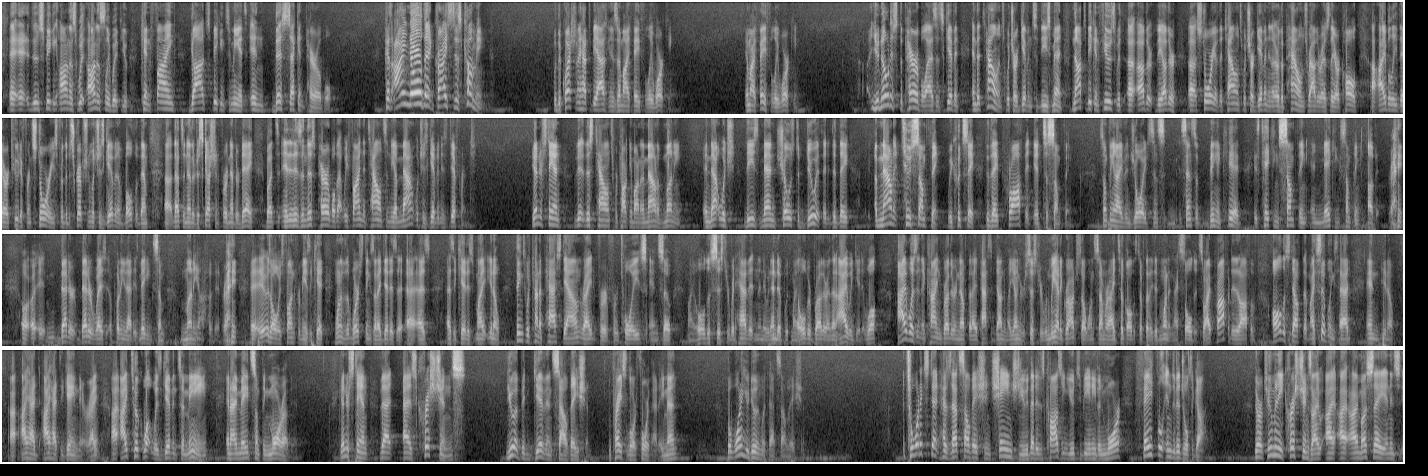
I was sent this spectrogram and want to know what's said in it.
speaking honest, honestly with you, can find God speaking to me, it's in this second parable. Because I know that Christ is coming. But the question I have to be asking is, am I faithfully working? Am I faithfully working? You notice the parable as it's given and the talents which are given to these men, not to be confused with uh, other, the other uh, story of the talents which are given, or the pounds rather, as they are called. Uh, I believe there are two different stories for the description which is given of both of them. Uh, that's another discussion for another day. But it is in this parable that we find the talents, and the amount which is given is different. You understand th- this talents, we're talking about an amount of money, and that which these men chose to do with it. Did they amount it to something. We could say, did they profit it to something? Something I've enjoyed since, since being a kid is taking something and making something of it, right? Or it, better, better way of putting that is making some money off of it, right? It was always fun for me as a kid. One of the worst things that I did as a, as, as a kid is my, you know, things would kind of pass down, right, for, for toys. And so my oldest sister would have it, and then it would end up with my older brother, and then I would get it. Well, I wasn't a kind brother enough that I passed it down to my younger sister. When we had a garage sale one summer, I took all the stuff that I didn't want and I sold it. So I profited off of all the stuff that my siblings had, and you know, I had I had to gain there, right? I, I took what was given to me and I made something more of it. You understand that as Christians, you have been given salvation. And praise the Lord for that. Amen. But what are you doing with that salvation? to what extent has that salvation changed you that it is causing you to be an even more faithful individual to God? There are too many Christians, I, I, I must say, and it,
